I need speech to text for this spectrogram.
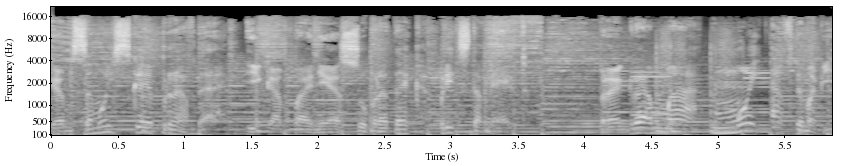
Комсомольская правда и компания Супротек представляют. Программа «Мой автомобиль».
